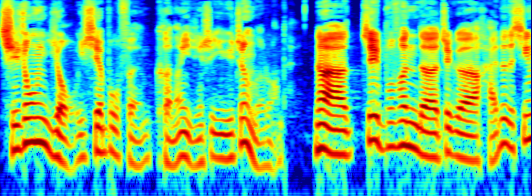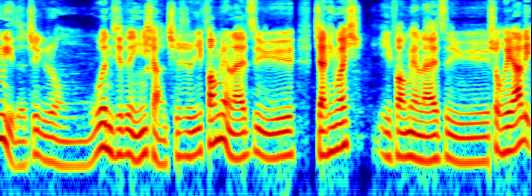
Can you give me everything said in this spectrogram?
其中有一些部分可能已经是抑郁症的状态。那这部分的这个孩子的心理的这种问题的影响，其实一方面来自于家庭关系，一方面来自于社会压力，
